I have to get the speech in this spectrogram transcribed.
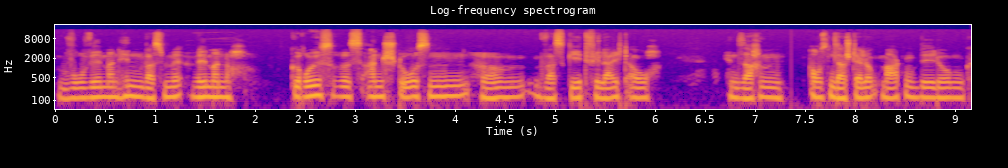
Wo will man hin? Was will man noch Größeres anstoßen? Ähm, was geht vielleicht auch in Sachen Außendarstellung, Markenbildung?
